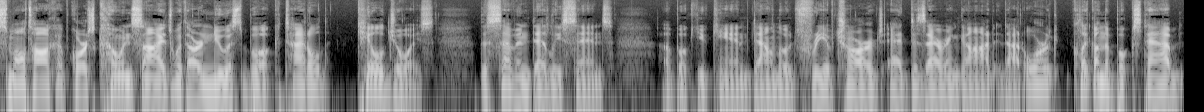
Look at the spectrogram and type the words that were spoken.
small talk, of course, coincides with our newest book titled Killjoys The Seven Deadly Sins a book you can download free of charge at desiringgod.org. Click on the books tab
